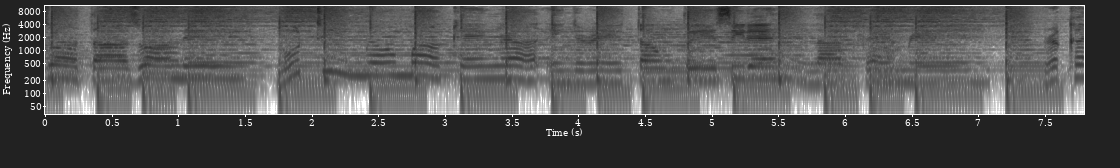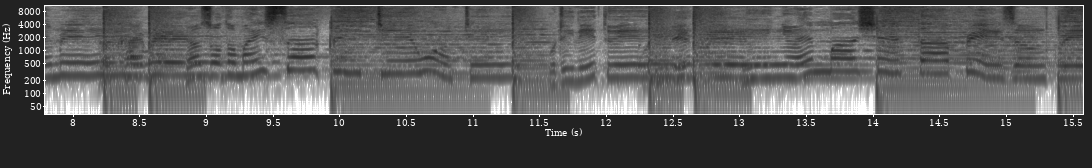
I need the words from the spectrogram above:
စွာတာစွာလေးမူတီနောမခဲငါအင်ဒရီတောင်းသေးစီတဲ့လာဖမ်ရီရခိုင်မေရခိုင်မေရောစောသမိုင်းစာခရီတီဝတ်တီဝတီလေးတွေညွဲမရှက်တာပြေဆုံးခရီ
